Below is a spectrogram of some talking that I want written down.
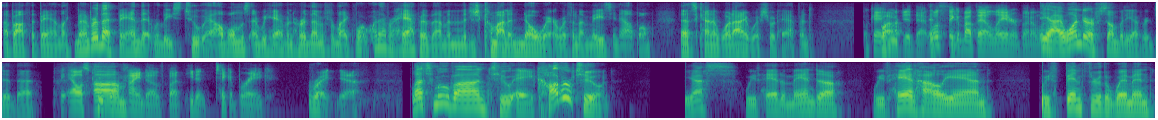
about the band. Like, remember that band that released two albums and we haven't heard them for like what whatever happened to them, and then they just come out of nowhere with an amazing album. That's kind of what I wish would happened. Okay, who did that? We'll think about that later, but I wonder, Yeah, I wonder if somebody ever did that. Alice Cooper Um, kind of, but he didn't take a break. Right, yeah. Let's move on to a cover tune. Yes, we've had Amanda, we've had Holly Ann, we've been through the women,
